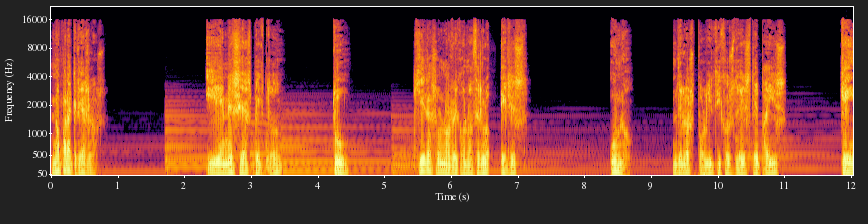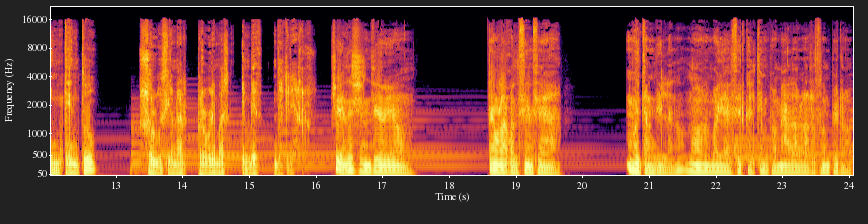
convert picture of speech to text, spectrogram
no para crearlos. Y en ese aspecto, tú, quieras o no reconocerlo, eres uno de los políticos de este país que intentó solucionar problemas en vez de crearlos. Sí, en ese sentido yo tengo la conciencia muy tranquila, ¿no? No voy a decir que el tiempo me ha dado la razón, pero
